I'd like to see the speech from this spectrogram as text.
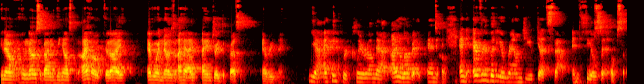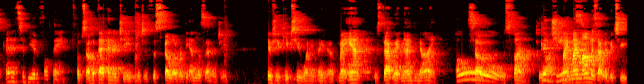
you know, who knows about anything else, but I hope that I, everyone knows I, I, I enjoyed the present. everything. Yeah, I think we're clear on that. I love it. And Oh. and everybody around you gets that and feels it. Hope so. And it's a beautiful thing. Hope so. I hope that energy, which is the spillover, the endless energy, gives you, keeps you wanting. You know, my aunt was that way at 99. Oh, So it was fun to Good watch. My, my mom was that way, but she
